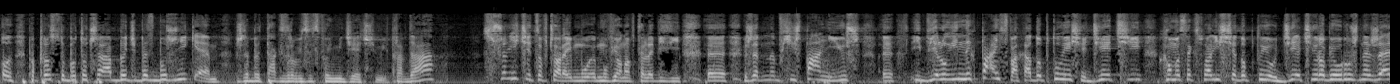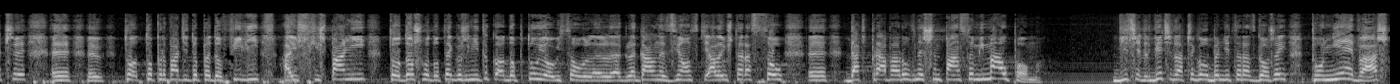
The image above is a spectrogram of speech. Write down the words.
on, po prostu, bo to trzeba być bezbożnikiem, żeby tak zrobić ze swoimi dziećmi, prawda? Słyszeliście, co wczoraj mówiono w telewizji, e, że w Hiszpanii już e, i w wielu innych państwach adoptuje się dzieci, homoseksualiści adoptują dzieci, robią różne rzeczy, e, to, to prowadzi do pedofilii, a już w Hiszpanii to doszło do tego, że nie tylko adoptują i są legalne związki, ale już teraz chcą dać prawa równe szympansom i małpom. Wiecie, wiecie dlaczego będzie coraz gorzej? Ponieważ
